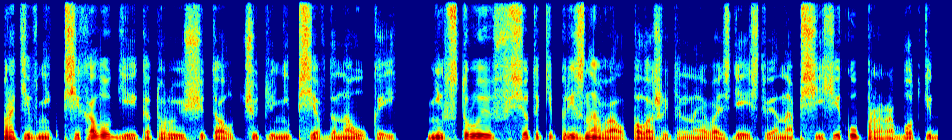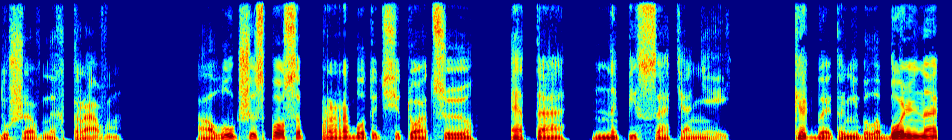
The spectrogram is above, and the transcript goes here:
Противник психологии, которую считал чуть ли не псевдонаукой, Невструев все-таки признавал положительное воздействие на психику проработки душевных травм. А лучший способ проработать ситуацию — это написать о ней. Как бы это ни было больно,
